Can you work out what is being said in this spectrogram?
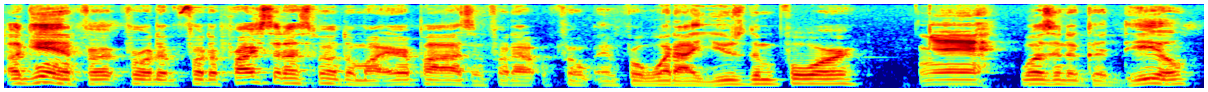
again for, for the for the price that I spent on my AirPods and for that for, and for what I used them for. Yeah, wasn't a good deal.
